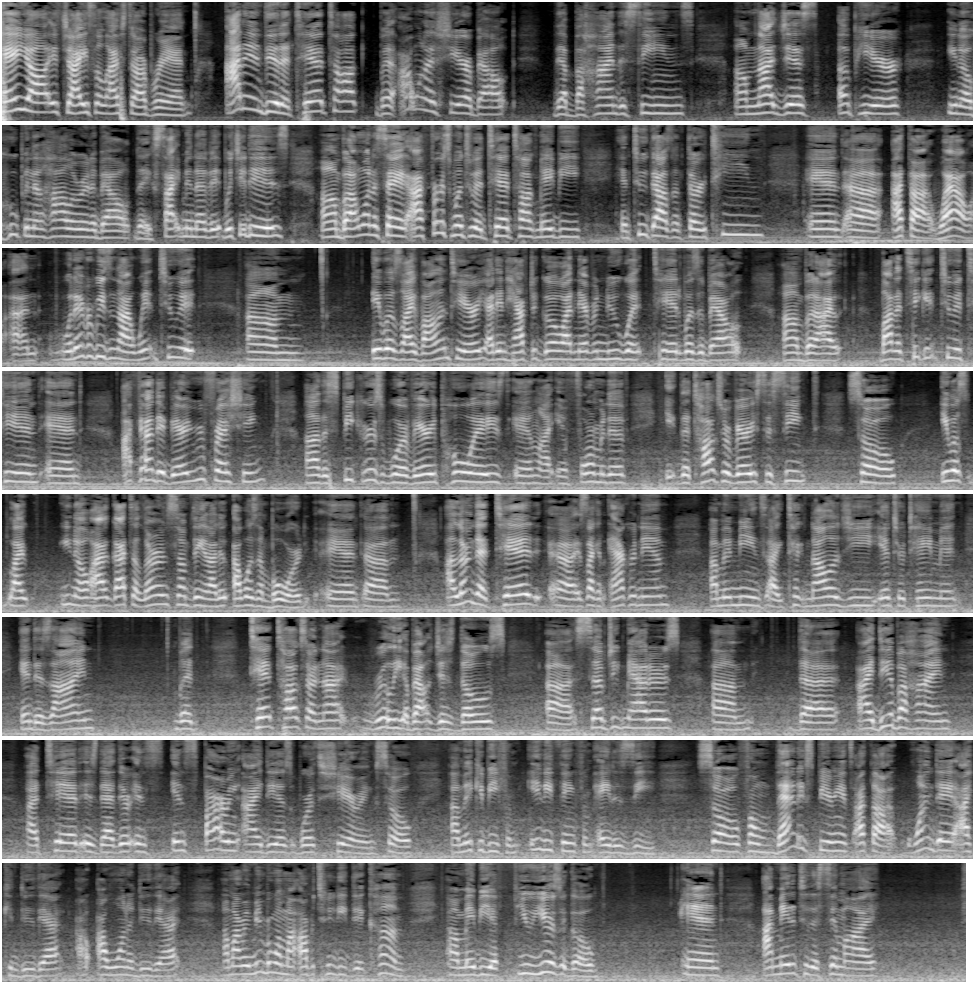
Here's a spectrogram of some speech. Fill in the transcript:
Hey y'all, it's Jaisa Lifestyle Brand. I didn't did a TED talk, but I want to share about the behind the scenes. I'm not just up here, you know, hooping and hollering about the excitement of it, which it is. Um, but I want to say I first went to a TED talk maybe in 2013, and uh, I thought, wow, I, whatever reason I went to it, um, it was like voluntary. I didn't have to go. I never knew what TED was about, um, but I bought a ticket to attend, and I found it very refreshing. Uh, the speakers were very poised and like informative. It, the talks were very succinct, so it was like you know I got to learn something, and I, I wasn't bored. And um, I learned that TED uh, is like an acronym. Um, it means like technology, entertainment, and design. But TED Talks are not really about just those uh, subject matters. Um, the idea behind uh, TED is that they're in- inspiring ideas worth sharing. So um, it could be from anything from A to Z. So from that experience, I thought one day I can do that. I, I want to do that. Um, I remember when my opportunity did come, uh, maybe a few years ago, and I made it to the semi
